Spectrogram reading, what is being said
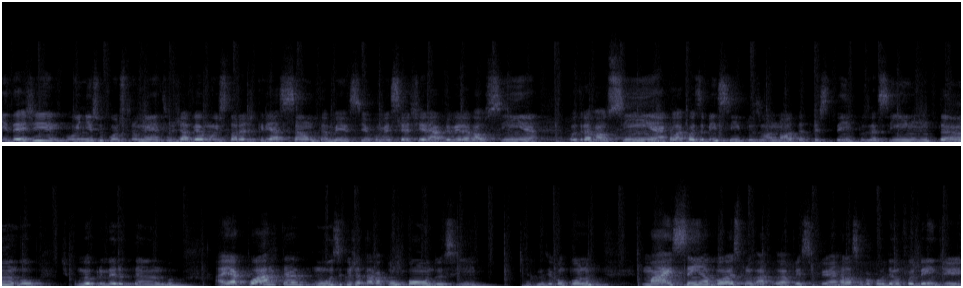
E desde o início com o instrumento já veio uma história de criação também, assim. Eu comecei a tirar a primeira valsinha, outra valsinha, aquela coisa bem simples, uma nota, três tempos, assim, um tango, tipo o meu primeiro tango. Aí a quarta música eu já estava compondo, assim. Eu comecei compondo mas sem a voz. A, a princípio, a relação com o acordeão foi bem de,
